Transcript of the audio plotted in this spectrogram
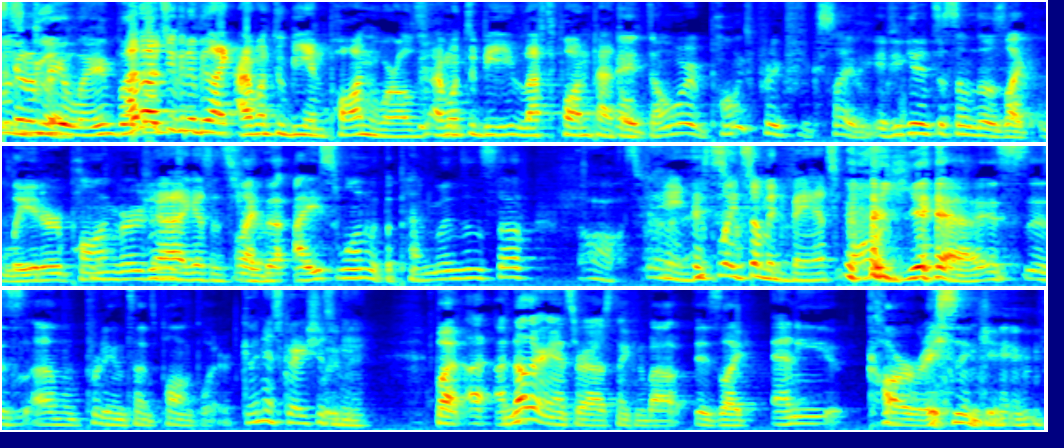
was gonna good. be lame, but I thought you were gonna be like, I want to be in Pong worlds. I want to be left Pong petal. Hey, don't worry. Pong's pretty exciting. If you get into some of those like later Pong versions, Yeah, I guess it's like the ice one with the penguins and stuff. Oh, dang! You played some advanced Pong. yeah, it's, it's I'm a pretty intense Pong player. Goodness gracious me! But uh, another answer I was thinking about is like any car racing game.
